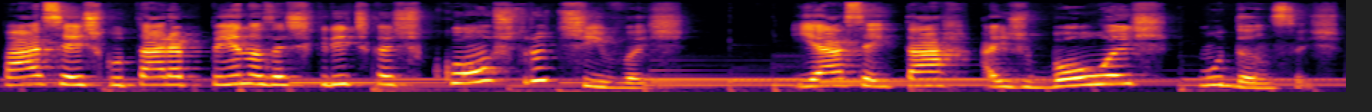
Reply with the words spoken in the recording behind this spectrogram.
Passe a escutar apenas as críticas construtivas e a aceitar as boas mudanças.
